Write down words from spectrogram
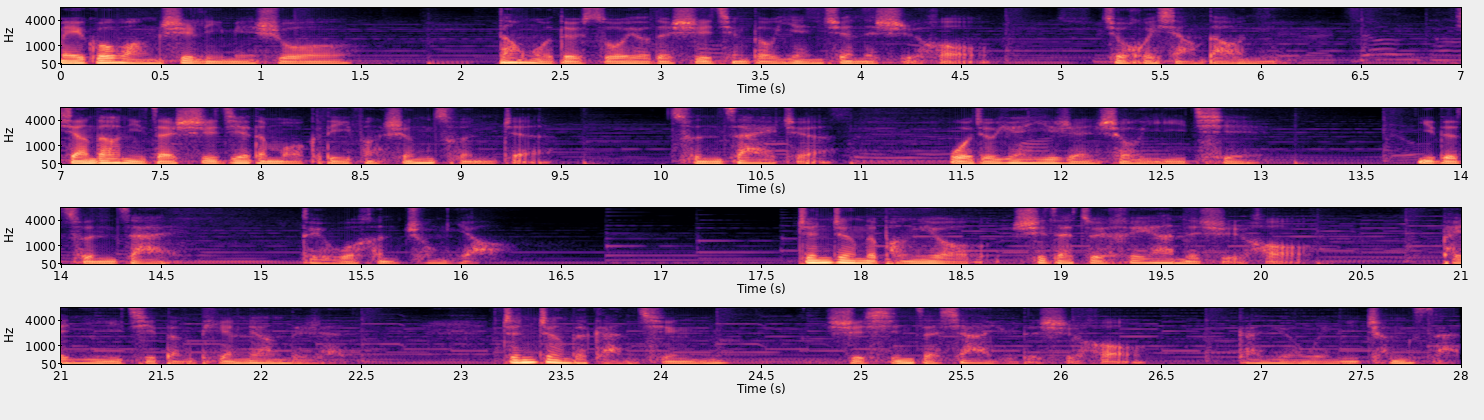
美国往事里面说。当我对所有的事情都厌倦的时候，就会想到你，想到你在世界的某个地方生存着、存在着，我就愿意忍受一切。你的存在对我很重要。真正的朋友是在最黑暗的时候陪你一起等天亮的人，真正的感情是心在下雨的时候甘愿为你撑伞。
